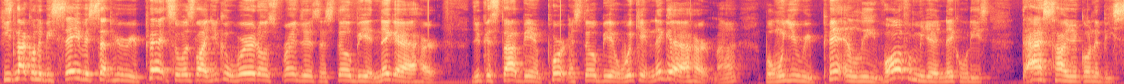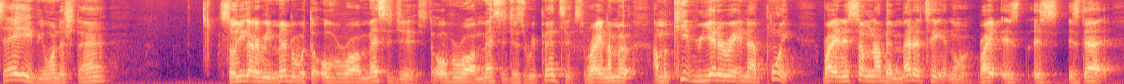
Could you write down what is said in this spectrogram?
he's not going to be saved except he repents. So it's like you can wear those fringes and still be a nigga at heart. You can stop being pork and still be a wicked nigga at heart, man. But when you repent and leave off from your iniquities, that's how you're going to be saved. You understand? So you got to remember what the overall message is. The overall message is repentance, right? And I'm gonna, I'm gonna keep reiterating that point, right? And it's something I've been meditating on, right? Is is is that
